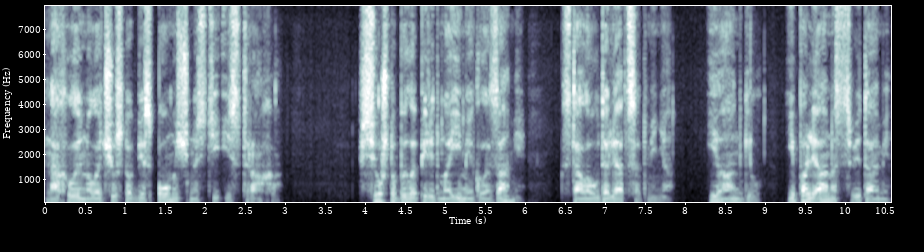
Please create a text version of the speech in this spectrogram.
Нахлынуло чувство беспомощности и страха. Все, что было перед моими глазами, стало удаляться от меня. И ангел, и поляна с цветами,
